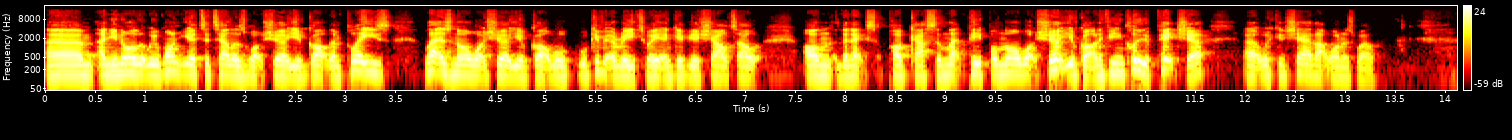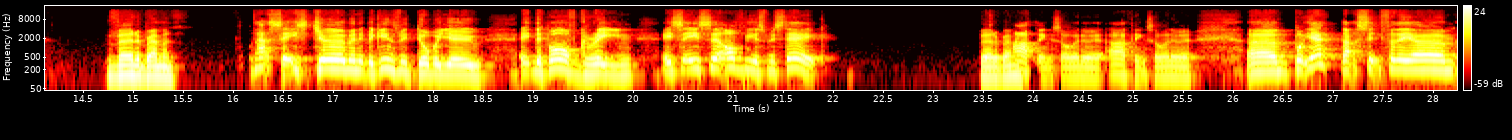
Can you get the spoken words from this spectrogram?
um, and you know that we want you to tell us what shirt you've got, then please let us know what shirt you've got. We'll we'll give it a retweet and give you a shout out on the next podcast and let people know what shirt you've got. And if you include a picture, uh, we can share that one as well. Werder Bremen. That's it. It's German. It begins with W. It, they're both green. It's it's an obvious mistake. Werder Bremen. I think so anyway. I think so anyway. Um, but yeah, that's it for the um,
